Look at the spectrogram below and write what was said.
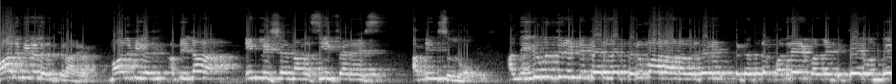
மாலுமிகள் இருக்கிறார்கள். மாலுமிகள் அப்படின்னா இங்கிலீஷ்ல நாங்க சீஃபேரர்ஸ் அப்படின்னு சொல்லுவோம். அந்த இருபத்தி ரெண்டு பேர்ல பெரும்பாலானவர்கள் கிட்டத்தட்ட பதினேழு பதினெட்டு பேர் வந்து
